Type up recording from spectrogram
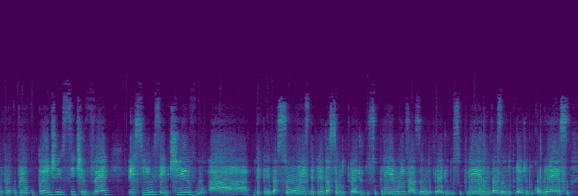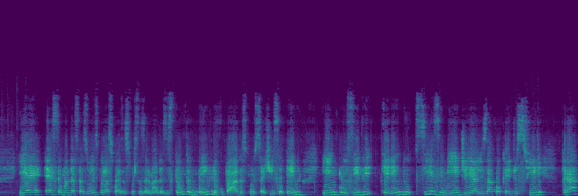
um pouco preocupante se tiver esse incentivo a depredações, depredação do prédio do Supremo, invasão do prédio do Supremo, invasão do prédio do Congresso. E é, essa é uma das razões pelas quais as Forças Armadas estão também preocupadas com o 7 de setembro e, inclusive, querendo se eximir de realizar qualquer desfile para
